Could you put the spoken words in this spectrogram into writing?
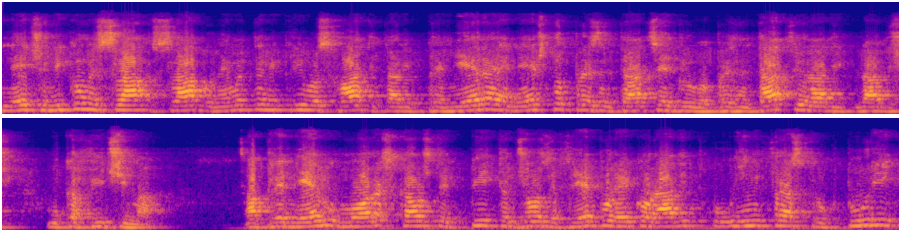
neću nikome sla, slabo, nemojte mi krivo shvatiti, ali premijera je nešto, prezentacija je drugo. Prezentaciju radi, radiš u kafićima, a premijeru moraš, kao što je Peter Joseph lijepo rekao, raditi u infrastrukturi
